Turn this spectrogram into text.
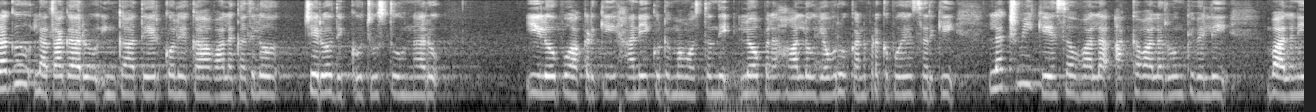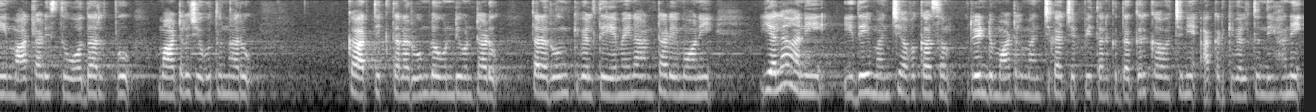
రఘు లతా గారు ఇంకా తేరుకోలేక వాళ్ళ గదిలో చెరో దిక్కు చూస్తూ ఉన్నారు. ఈలోపు అక్కడికి హనీ కుటుంబం వస్తుంది. లోపల హాల్లో ఎవరూ కనపడకపోయేసరికి లక్ష్మీ కేశవ్ వాళ్ళ అక్క వాళ్ళ రూమ్కి వెళ్ళి వాళ్ళని మాట్లాడిస్తూ ఓదార్పు మాటలు చెబుతున్నారు. కార్తిక్ తన రూమ్లో ఉండి ఉంటాడు. తన రూమ్కి వెళ్తే ఏమైనా అంటాడేమో అని. ఎలా అని? ఇదే మంచి అవకాశం. రెండు మాటలు మంచిగా చెప్పి తనకు దగ్గర కావచ్చని అక్కడికి వెళ్తుంది హనీ.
